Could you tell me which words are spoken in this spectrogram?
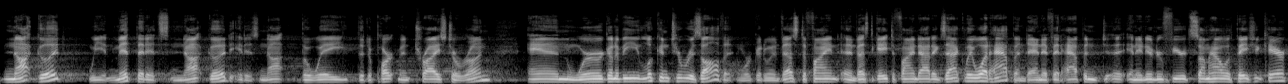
not good. We admit that it's not good. It is not the way the department tries to run and we're going to be looking to resolve it. And we're going to invest to find, investigate to find out exactly what happened. And if it happened uh, and it interfered somehow with patient care,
